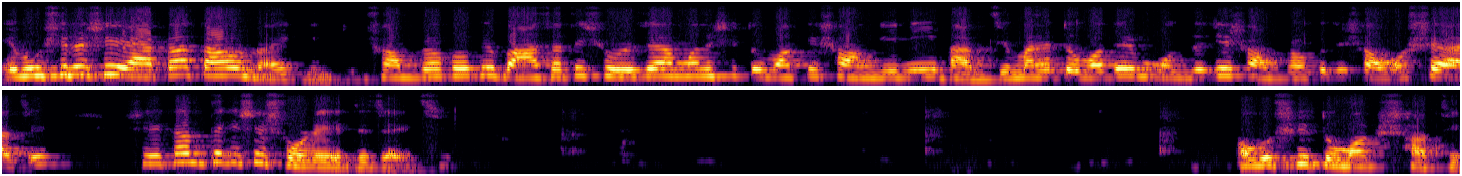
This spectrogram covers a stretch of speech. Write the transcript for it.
এবং সেটা সে একা তাও নয় কিন্তু। সম্পর্ককে বাঁচাতে সরে যাওয়া মানে সে তোমাকে সঙ্গে নিয়েই ভাবছে। মানে তোমাদের মধ্যে যে সম্পর্ক, যে সমস্যা আছে, সেখান থেকে সে সরে যেতে চাইছে। অবশ্যই তোমার সাথে।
